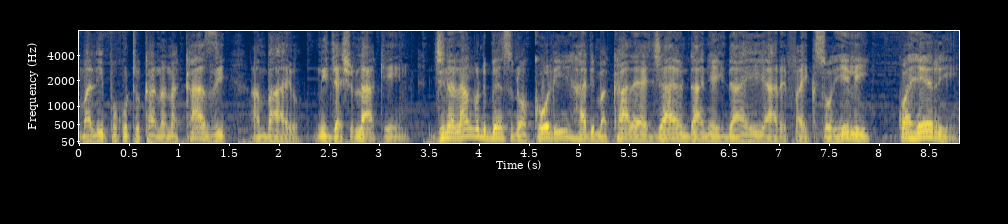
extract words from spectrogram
malipo kutokana na kazi ambayo ni jasho lake. Jina langu ni Benson Wakoli, hadi makala yajayo ndani ya idhaa hii ya RFI Kiswahili. Kwa heri.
